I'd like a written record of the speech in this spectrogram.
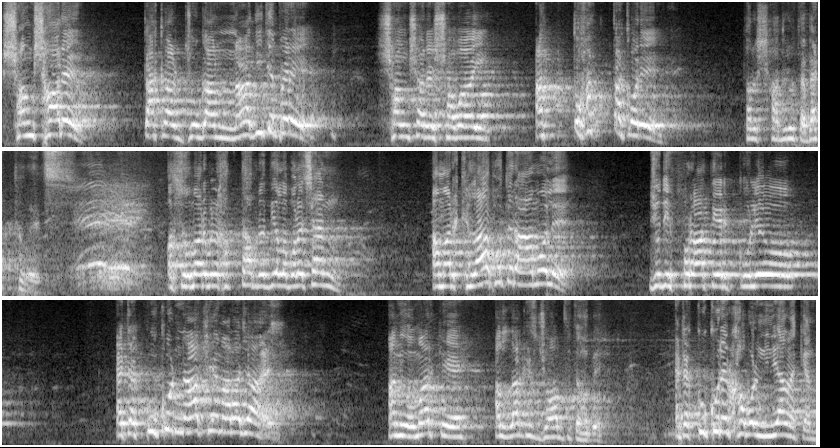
সংসারে টাকার যোগান না দিতে পেরে সংসারে সবাই আত্মহত্যা করে তাহলে স্বাধীনতা ব্যর্থ হয়েছে। বলেছেন, আমার খেলাফতের আমলে যদি ফোরাতের কুলেও একটা কুকুর না খেয়ে মারা যায়, আমি ওমারকে আল্লাহর কাছে জবাব দিতে হবে। একটা কুকুরের খবর নিলা না কেন?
